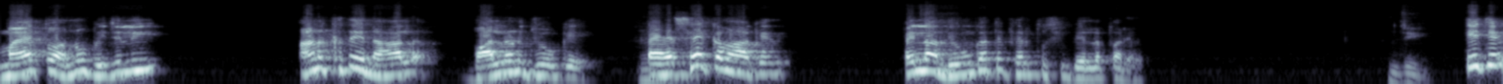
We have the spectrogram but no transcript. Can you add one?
ਮੈਂ ਤੁਹਾਨੂੰ ਬਿਜਲੀ ਅਣਖ ਦੇ ਨਾਲ ਬਾਲਣ ਜੋਗੇ ਪੈਸੇ ਕਮਾ ਕੇ ਪਹਿਲਾਂ ਦੇਵਾਂਗਾ ਤੇ ਫਿਰ ਤੁਸੀਂ ਬਿੱਲ ਭਰਿਓ। ਜੀ। ਇਹ ਜੇ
